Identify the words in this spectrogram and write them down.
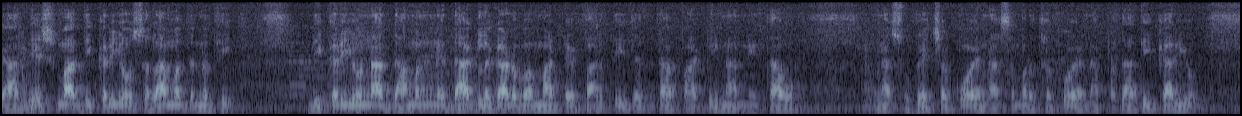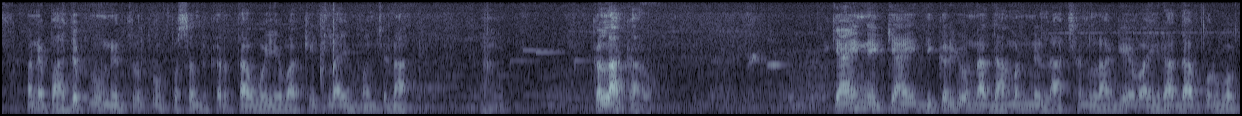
કે આ દેશમાં દીકરીઓ સલામત નથી. દીકરીઓના દામનને દાગ લગાડવા માટે ભારતીય જનતા પાર્ટીના નેતાઓ, એના શુભેચ્છકો, એના સમર્થકો, એના પદાધિકારીઓ અને ભાજપનું નેતૃત્વ પસંદ કરતા હોય એવા કેટલાય મંચના કલાકારો. ક્યાંય ને ક્યાંય દીકરીઓના દામનને લાછન લાગે એવા ઈરાદાપૂર્વક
